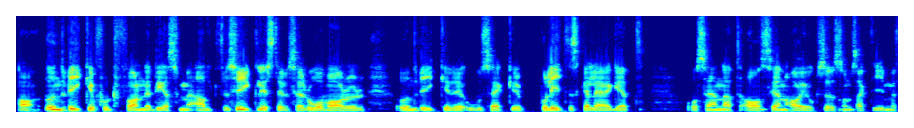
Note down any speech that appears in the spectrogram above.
ja, undviker fortfarande det som är alltför cykliskt, det vill säga råvaror, undviker det osäkra politiska läget och sen att Asien har ju också som sagt i med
